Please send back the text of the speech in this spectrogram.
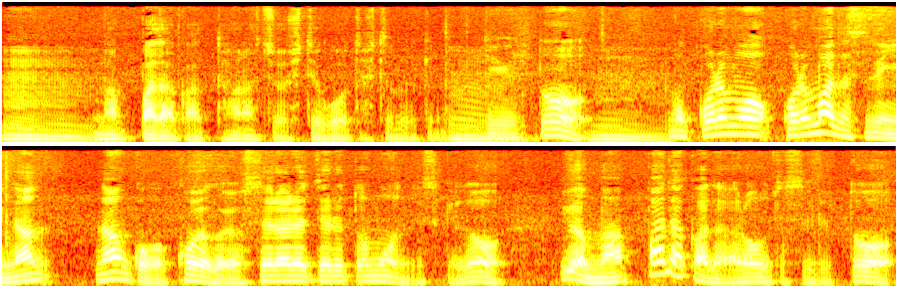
うん。真っ裸って話をしていこうとした時にっていうと、うんもうこれもこれまですでに何何個か声が寄せられてると思うんですけど要は真っ裸であろうとすると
